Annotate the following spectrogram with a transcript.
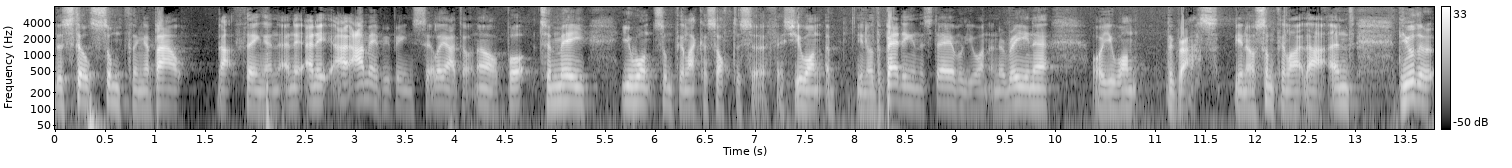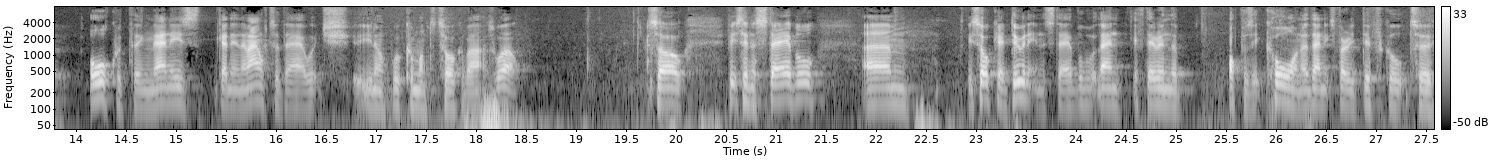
there's still something about that thing, and, and, it, and it, I, I, may be being silly, I don't know, but to me, you want something like a softer surface. You want, a, you know, the bedding in the stable, you want an arena, or you want the grass, you know, something like that. And the other awkward thing then is getting them out of there, which you know we'll come on to talk about as well. So if it's in a stable, um, it's okay doing it in the stable, but then if they're in the opposite corner, then it's very difficult to,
